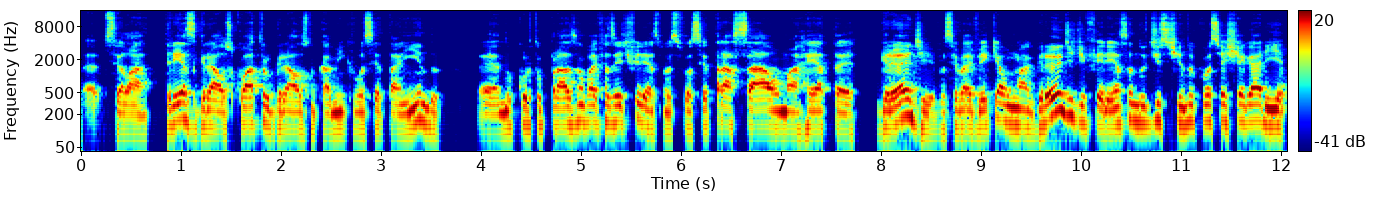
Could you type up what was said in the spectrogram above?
eh, sei lá, 3 graus, 4 graus no caminho que você está indo, é, no curto prazo não vai fazer diferença, mas se você traçar uma reta grande, você vai ver que é uma grande diferença no destino que você chegaria.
